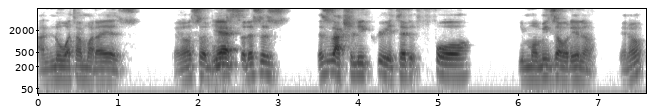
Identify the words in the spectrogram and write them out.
and know what a mother is. You know, so Yes. so this is this is actually created for the mummies out there, you know, you know?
